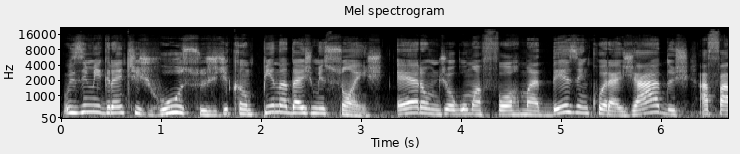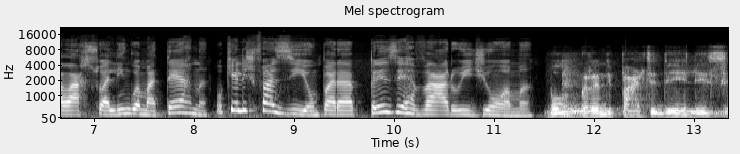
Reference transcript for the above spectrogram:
os imigrantes russos de Campina das Missões eram de alguma forma desencorajados a falar sua língua materna? O que eles faziam para preservar o idioma? Bom, grande parte deles,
